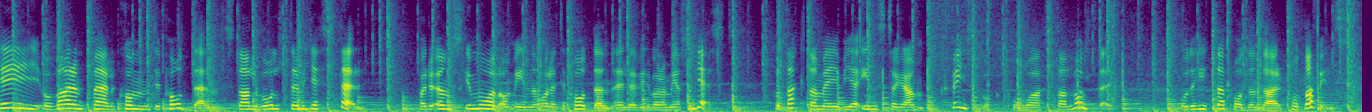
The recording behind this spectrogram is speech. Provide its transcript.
Hej och varmt välkommen till podden Stallvolter med gäster. Har du önskemål om innehållet i podden eller vill vara med som gäst? Kontakta mig via Instagram och Facebook på Stallvolter. Och du hittar podden där poddar finns.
